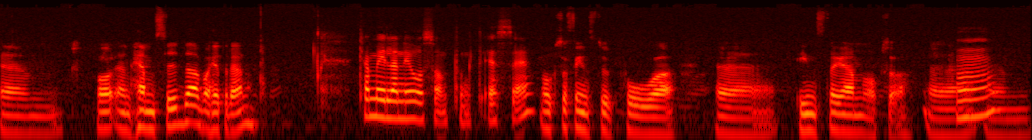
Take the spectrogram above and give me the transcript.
um, har en hemsida, vad heter den? camillanorsson.se Och så finns du på eh, Instagram också. Eh, mm. Ehm,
